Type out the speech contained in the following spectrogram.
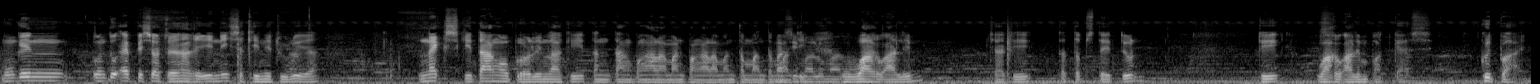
mungkin untuk episode hari ini segini dulu ya next kita ngobrolin lagi tentang pengalaman-pengalaman teman-teman di. Waru Alim jadi tetap stay tune di Waru Alim Podcast. Goodbye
